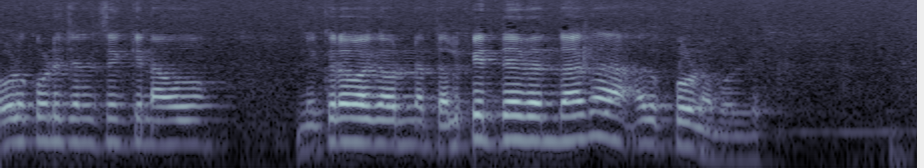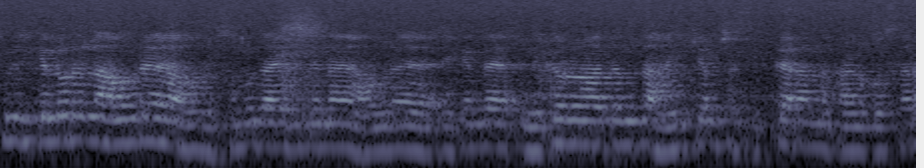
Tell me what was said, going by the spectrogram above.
ಏಳು ಕೋಟಿ ಜನಸಂಖ್ಯೆ ನಾವು ನಿಖರವಾಗಿ ಅವ್ರನ್ನ ತಲುಪಿದ್ದೇವೆ ಅಂದಾಗ ಅದು ಪೂರ್ಣಗೊಳ್ಳಿ. ಕೆಲವರೆಲ್ಲ ಅವರೇ ಅವ್ರ ಸಮುದಾಯದಿಂದ ಅವರೇ ಯಾಕೆಂದ್ರೆ ನಿಖರವಾದಂತ ಅಂಕಿಅಂಶ ಸಿಗ್ತಾ ಸಿಗ್ತಾರೆ ಅನ್ನೋ ಕಾರಣಕ್ಕೋಸ್ಕರ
